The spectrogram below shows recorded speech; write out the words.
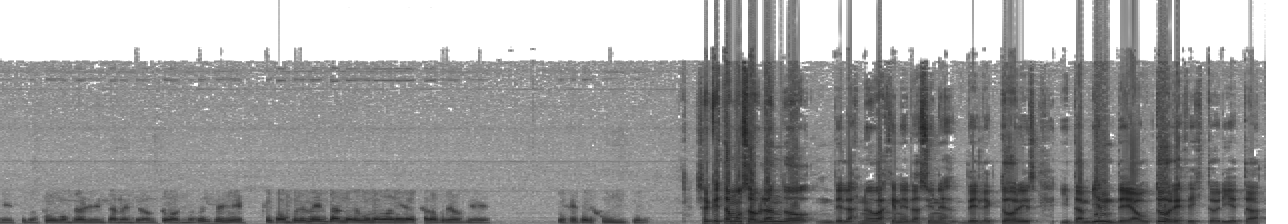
eh, se lo puede comprar directamente el autor. Me parece que se complementan de alguna manera, yo no creo que, que se perjudiquen. Ya que estamos hablando de las nuevas generaciones de lectores y también de autores de historieta,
